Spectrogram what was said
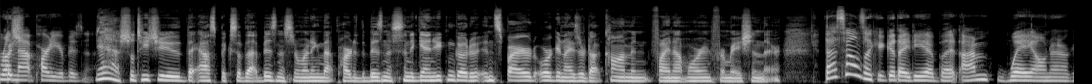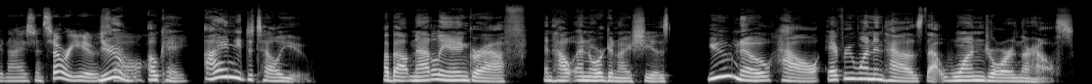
run that part of your business. Yeah, she'll teach you the aspects of that business and running that part of the business. And again, you can go to inspiredorganizer.com and find out more information there. That sounds like a good idea, but I'm way unorganized and so are you. You're so. okay. I need to tell you about Natalie Ann Graff and how unorganized she is. You know how everyone has that one drawer in their house.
